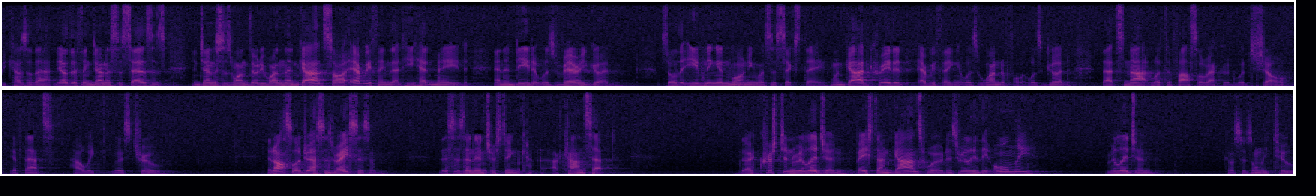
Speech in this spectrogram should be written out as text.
because of that. The other thing Genesis says is in Genesis 1:31, then God saw everything that he had made, and indeed it was very good. So the evening and morning was the sixth day. When God created everything, it was wonderful. It was good. That's not what the fossil record would show if that's how we was true. It also addresses racism. This is an interesting uh, concept. The Christian religion, based on God's word, is really the only religion, of course there's only two,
